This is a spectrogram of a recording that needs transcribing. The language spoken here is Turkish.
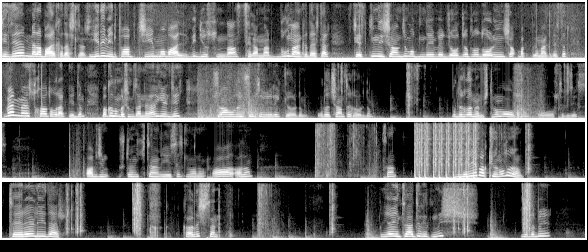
Herkese merhaba arkadaşlar. Yeni bir PUBG Mobile videosundan selamlar. Bugün arkadaşlar keskin nişancı modundayım ve Joel Job'la doğru iniş yapmaktayım arkadaşlar. Ve ben squad olarak girdim. Bakalım başımıza neler gelecek. Şu an burada 3. seviyelik gördüm. Burada çanta gördüm. Burada görmemiştim ama olsun. Oo 8x. Abicim şuradan iki tane VSS mi var? Aa adam. Sen nereye bakıyorsun oğlum? TR lider. Kardeş sen ya internete gitmiş ya da bir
